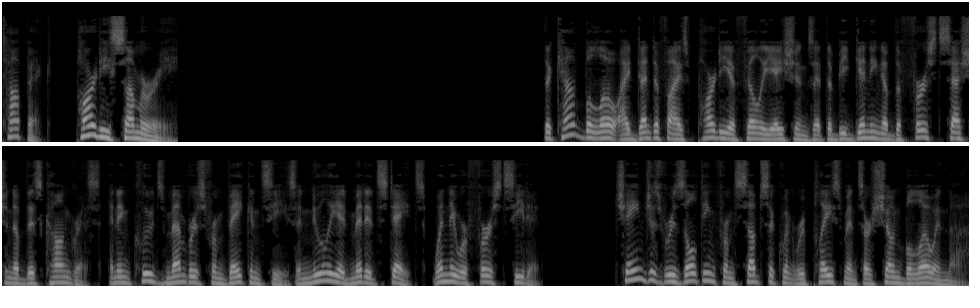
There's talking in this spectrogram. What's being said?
Topic Party summary The count below identifies party affiliations at the beginning of the first session of this Congress, and includes members from vacancies and newly admitted states, when they were first seated. Changes resulting from subsequent replacements are shown below in the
